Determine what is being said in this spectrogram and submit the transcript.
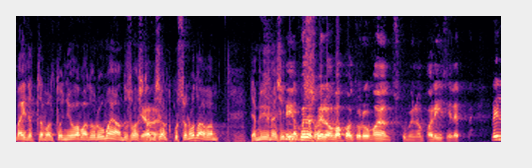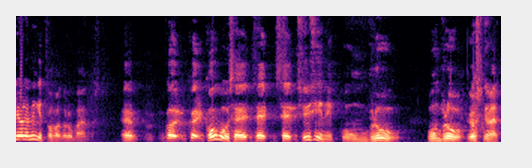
väidetavalt on ju vabaturumajandus, ostame sealt, kus on odavam ja müüme sinna. kuidas on... meil on vabaturumajandus, kui meil on Pariisi lepe? meil ei ole mingit vabaturumajandust. kogu see, see, see süsiniku umbluu, umbluu just nimelt,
